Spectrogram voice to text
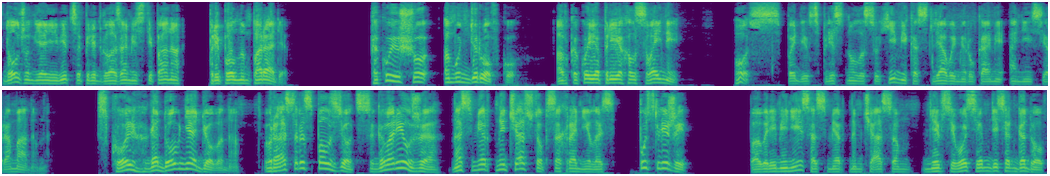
Должен я явиться перед глазами Степана при полном параде». «Какую еще омундировку? А в какой я приехал с войны?» «Господи!» — всплеснула сухими костлявыми руками Анисия Романовна. «Сколь годов не одевана! В раз расползется! Говорил же, на смертный час, чтоб сохранилась. Пусть лежит!» «По времени со смертным часом. Мне всего семьдесят годов.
